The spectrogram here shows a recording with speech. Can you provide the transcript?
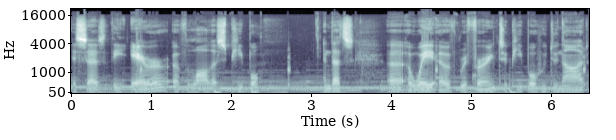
It says the error of lawless people, and that's uh, a way of referring to people who do not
